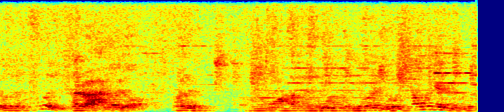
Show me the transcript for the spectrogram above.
여기서 축은 별로 안 오요. 여기 사무장님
